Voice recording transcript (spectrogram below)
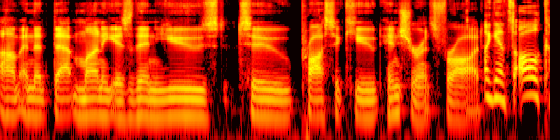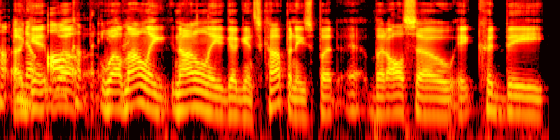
Um, and that that money is then used to prosecute insurance fraud Against all com- you know, all well, companies. Well, right? not only not only against companies, but but also it could be.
